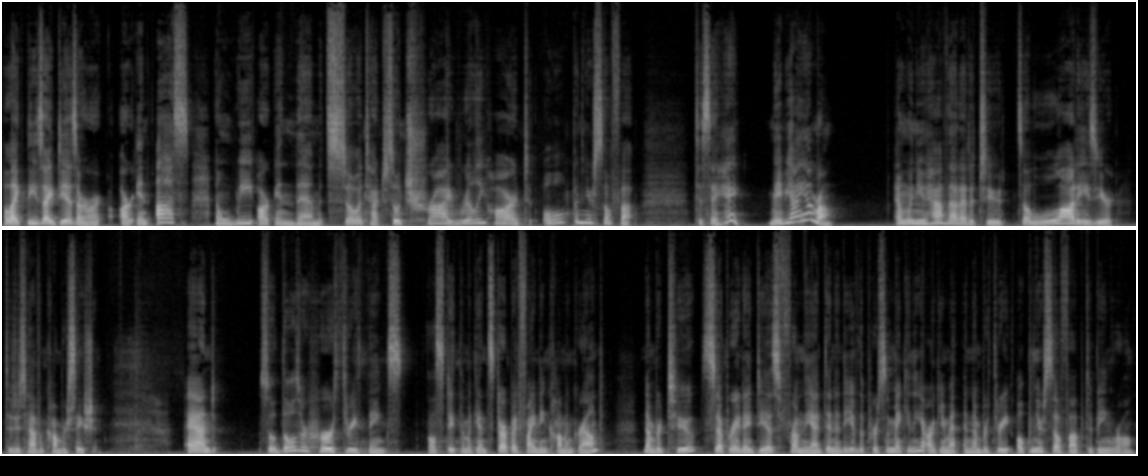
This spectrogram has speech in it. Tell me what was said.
Like these ideas are, are in us, and we are in them. It's so attached. So try really hard to open yourself up to say, hey, maybe I am wrong. And when you have that attitude, it's a lot easier to just have a conversation. And so those are her three things. I'll state them again. Start by finding common ground. Number two, separate ideas from the identity of the person making the argument. And number three, open yourself up to being wrong.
